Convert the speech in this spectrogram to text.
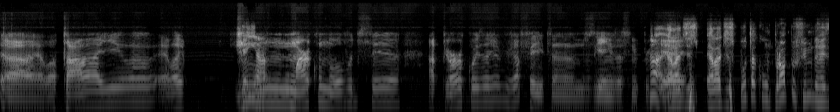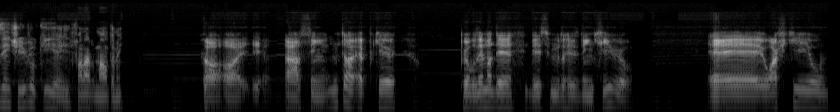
ah, ela tá aí, ela- a- num marco novo de ser a pior coisa já- feita nos games, assim, porque... Não, ela, dis- ela disputa com o próprio filme do Resident Evil, que falaram mal também. Ó, ó, ah, sim. Então, é porque o problema de- desse filme do Resident Evil é. Eu acho que o,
